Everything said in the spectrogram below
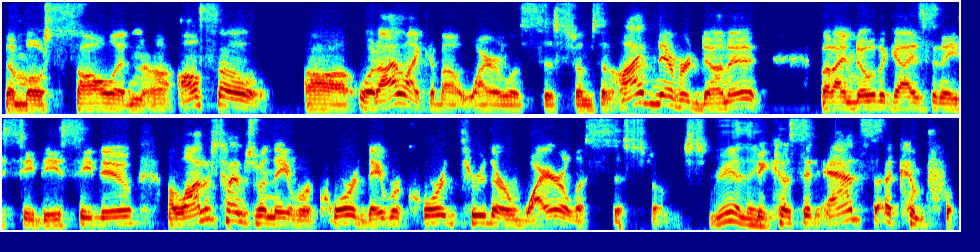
the most solid, and uh, also uh, what I like about wireless systems, and I've never done it, but I know the guys in AC/DC do. A lot of times when they record, they record through their wireless systems. Really? Because it adds a comp-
